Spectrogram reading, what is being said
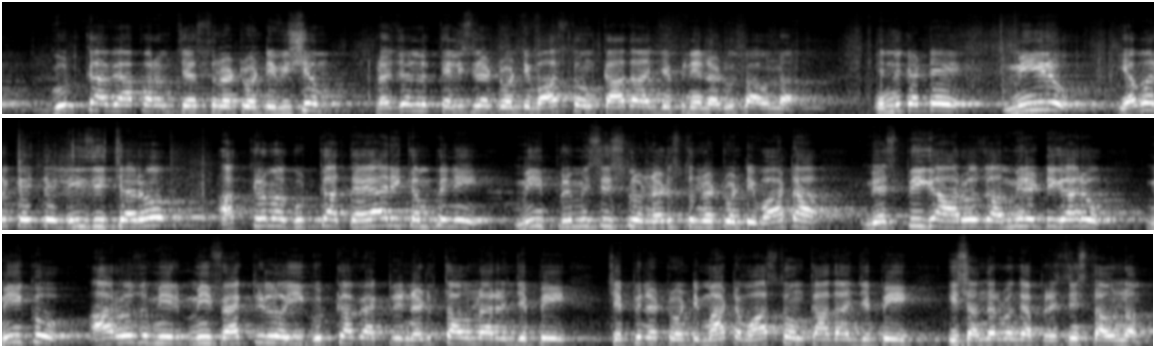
గుట్కా వ్యాపారం చేస్తున్నటువంటి విషయం ప్రజలకు తెలిసినటువంటి వాస్తవం కాదా అని చెప్పి నేను అడుగుతా ఉన్నా. ఎందుకంటే మీరు ఎవరికైతే లీజ్ ఇచ్చారో అక్రమ గుట్కా తయారీ కంపెనీ మీ ప్రిమిసిస్లో నడుస్తున్నటువంటి వాటా ఎస్పీగా ఆ రోజు అమ్మిరెడ్డి గారు మీకు ఆ రోజు మీరు మీ ఫ్యాక్టరీలో ఈ గుట్కా ఫ్యాక్టరీ నడుపుతా ఉన్నారని చెప్పి చెప్పినటువంటి మాట వాస్తవం కాదా అని చెప్పి ఈ సందర్భంగా ప్రశ్నిస్తూ ఉన్నాం.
